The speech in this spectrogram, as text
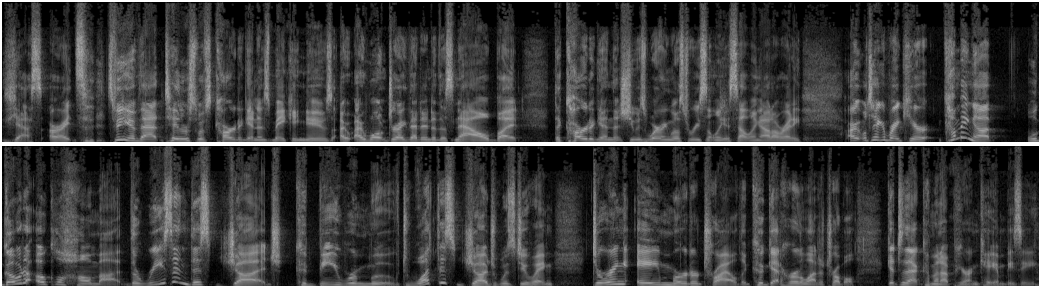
Yes. All right. Speaking of that, Taylor Swift's cardigan is making news. I, I won't drag that into this now, but the cardigan that she was wearing most recently is selling out already. All right. We'll take a break here. Coming up, we'll go to Oklahoma. The reason this judge could be removed, what this judge was doing during a murder trial that could get her in a lot of trouble. Get to that coming up here on KMBZ.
